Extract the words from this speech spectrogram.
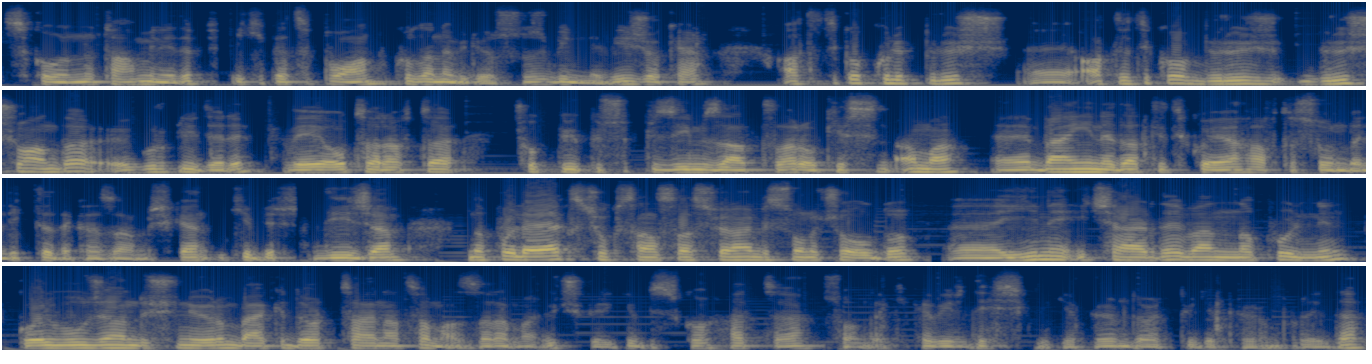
skorunu tahmin edip iki katı puan kullanabiliyorsunuz. Bir nevi joker Atletico Kulüp Brüj, e, Atletico Brüj, Brüj şu anda e, grup lideri ve o tarafta çok büyük bir sürpriz imza attılar o kesin ama e, ben yine de Atletico'ya hafta sonunda ligde de kazanmışken 2-1 diyeceğim. Napoli Ajax çok sansasyonel bir sonuç oldu. E, yine içeride ben Napoli'nin gol bulacağını düşünüyorum. Belki 4 tane atamazlar ama 3-1 gibi skor. Hatta son dakika bir değişiklik yapıyorum. 4-1 yapıyorum burayı da.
